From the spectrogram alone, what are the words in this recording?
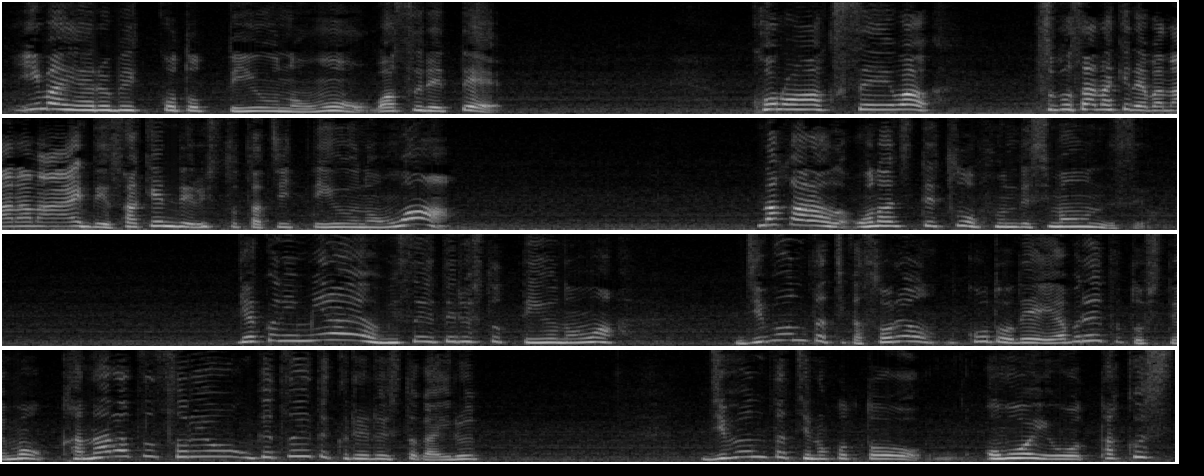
今やるべきことっていうのを忘れてこの悪性は潰さなければならないって叫んでる人たちっていうのはだから同じ鉄を踏んでしまうんですよ。逆に未来を見据えてる人っていうのは自分たちがそれのことで敗れたとしても必ずそれを受け継いでくれる人がいる。自分たちのことを思いを託し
